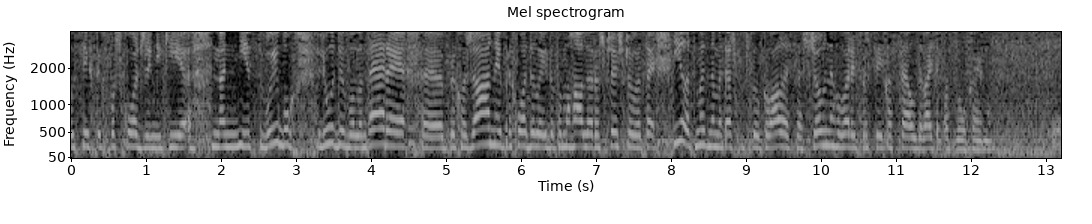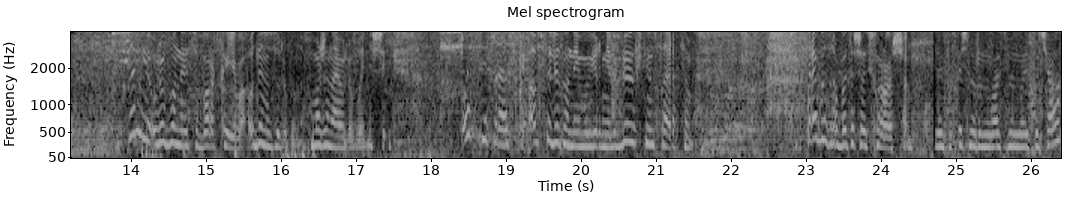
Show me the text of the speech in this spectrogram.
усіх тих пошкоджень, які наніс вибух. Люди, волонтери, прихожани приходили і допомагали розчищувати. І от ми з ними теж поспілкувалися. Що вони говорять про свій костел? Давайте послухаємо. Це мій улюблений собор Києва. Один із улюблених, може найулюбленіший. Ось ці фрески абсолютно неймовірні. Люблю їх всім серцем. Треба зробити щось хороше. Він фактично руйнувався на моїх очах,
